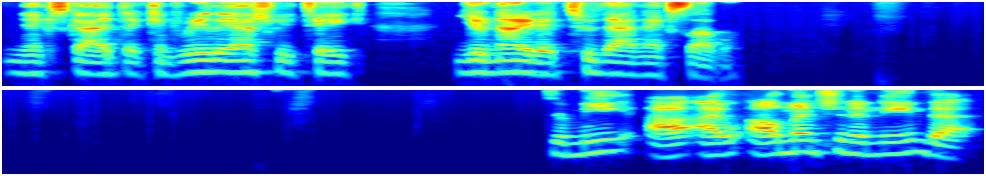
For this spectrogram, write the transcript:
next guy that can really actually take United to that next level? To me, I, I will mention a name that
